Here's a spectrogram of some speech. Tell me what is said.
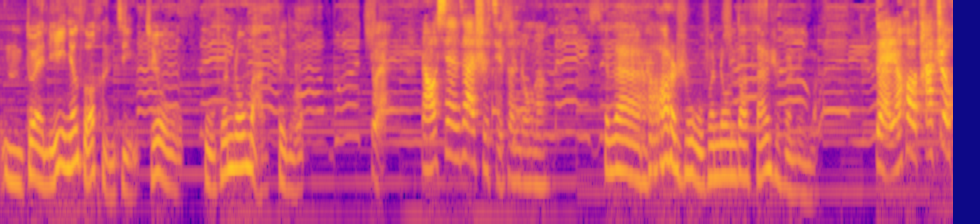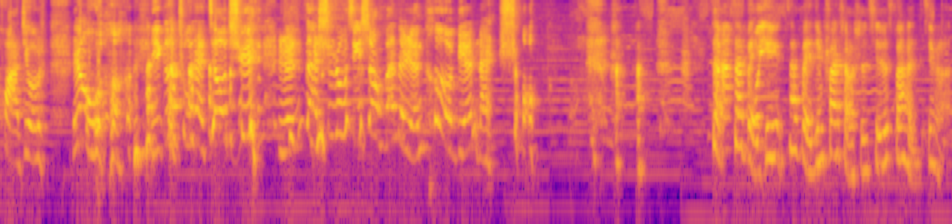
嗯，对，离研究所很近，只有五分钟吧，最多。对。然后现在是几分钟呢？现在二十五分钟到三十分钟吧。对，然后他这话就让我 一个住在郊区、人在市中心上班的人特别难受。在在北京，在北京半小时其实算很近了。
